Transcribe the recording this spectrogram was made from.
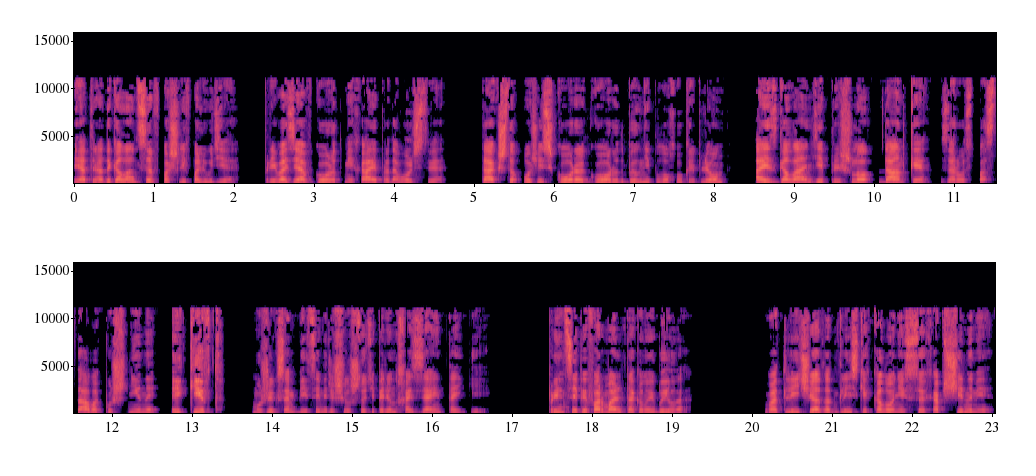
И отряды голландцев пошли в полюдье, привозя в город меха и продовольствие. Так что очень скоро город был неплохо укреплен, а из Голландии пришло Данке за рост поставок пушнины, и Кифт, мужик с амбициями, решил, что теперь он хозяин тайги. В принципе, формально так оно и было. В отличие от английских колоний с их общинами,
